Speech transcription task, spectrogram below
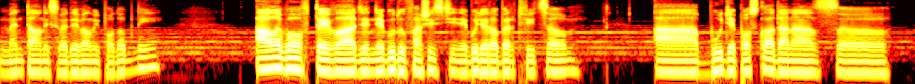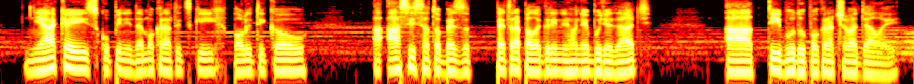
mentálny svet je veľmi podobný. Alebo v tej vláde nebudú fašisti, nebude Robert Fico a bude poskladaná z e, nejakej skupiny demokratických politikov a asi sa to bez Petra Pellegriniho nebude dať a tí budú pokračovať ďalej.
